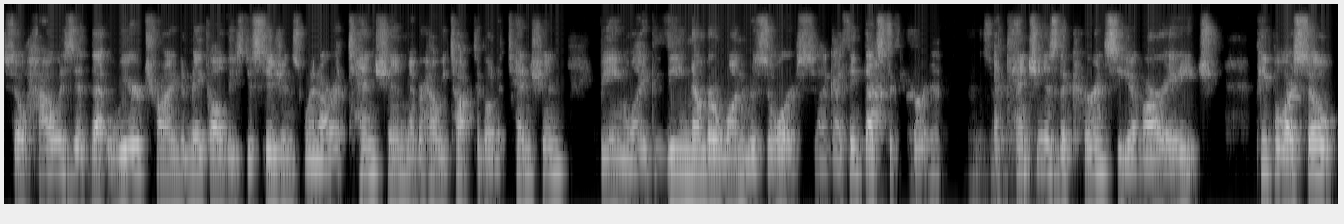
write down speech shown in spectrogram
so, how is it that we're trying to make all these decisions when our attention, remember how we talked about attention being like the number one resource? Like, I think that's the current attention is the currency of our age. People are so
